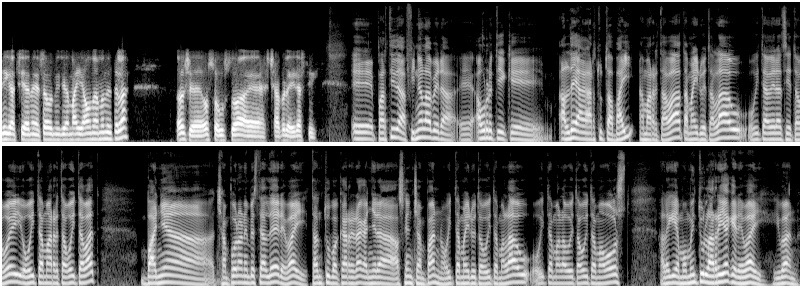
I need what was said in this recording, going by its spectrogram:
nik atzian ez hau nik maia ona emandetela, Hauze, oso guztua e, txapela iraztik. E, partida, finala bera, e, aurretik e, aldea hartuta bai, amarreta bat, amairu eta lau, hogeita beratzi eta hogei, hogeita amarreta hogeita bat, baina txamponanen beste alde ere, bai, tantu bakarrera gainera azken txampan, hogeita mairu eta hogeita malau, hogeita malau eta hogeita mabost, alegia, momentu larriak ere bai, Iban.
